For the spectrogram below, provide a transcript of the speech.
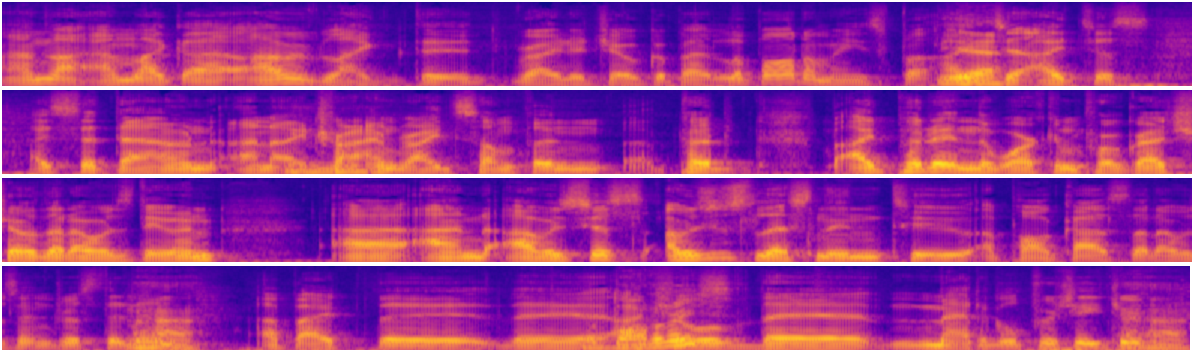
I'm not. I'm like, uh, I would like to write a joke about lobotomies, but Yeah. I, ju- I just I sit down and I try and write something. uh, Put I put it in the work in progress show that I was doing, uh, and I was just I was just listening to a podcast that I was interested in Uh-huh. about the the Lobotomies? actual the medical procedure. Uh-huh.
